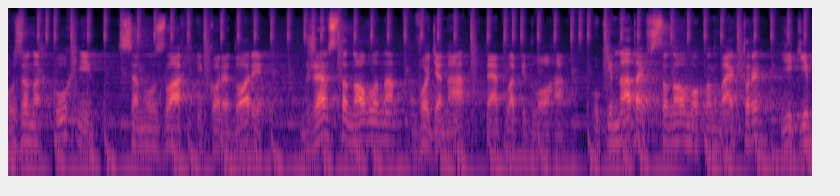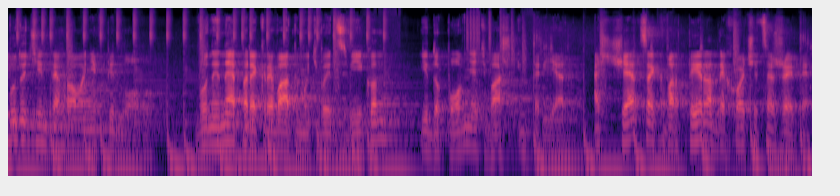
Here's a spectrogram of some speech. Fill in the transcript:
У зонах кухні, санвузлах і коридорі вже встановлена водяна тепла підлога. У кімнатах встановимо конвектори, які будуть інтегровані в підлогу. Вони не перекриватимуть вид з вікон і доповнять ваш інтер'єр. А ще це квартира, де хочеться жити.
